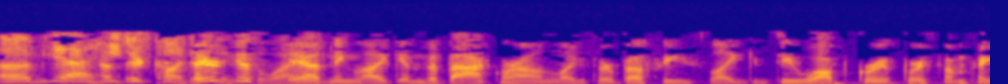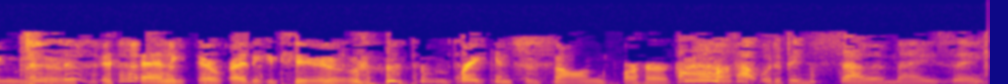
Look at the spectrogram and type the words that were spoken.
Um, yeah, he they're, just kind they're of slinks just away. standing like in the background, like they're Buffy's like doo-wop group or something. They're just standing there ready to break into song for her. Oh, that would have been so amazing.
